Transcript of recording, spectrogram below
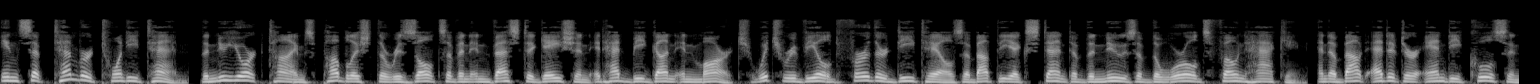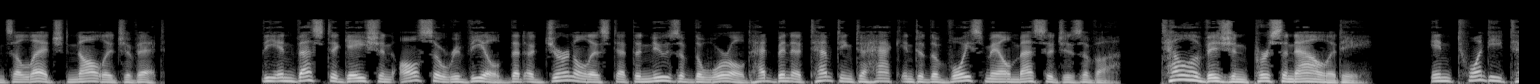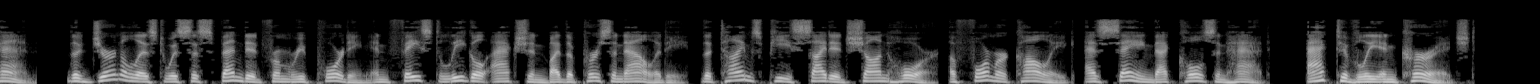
In September 2010, The New York Times published the results of an investigation it had begun in March which revealed further details about the extent of the news of the world's phone hacking, and about editor Andy Coulson's alleged knowledge of it. The investigation also revealed that a journalist at the News of the World had been attempting to hack into the voicemail messages of a television personality in 2010, the journalist was suspended from reporting and faced legal action by the personality. The Times piece cited Sean Hoare, a former colleague, as saying that Coulson had actively encouraged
